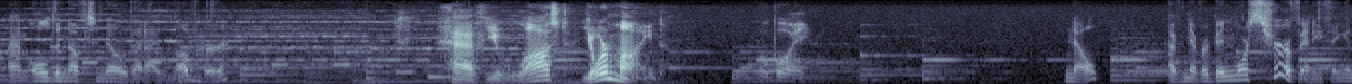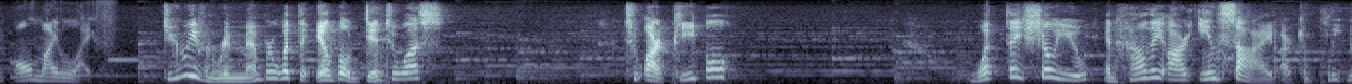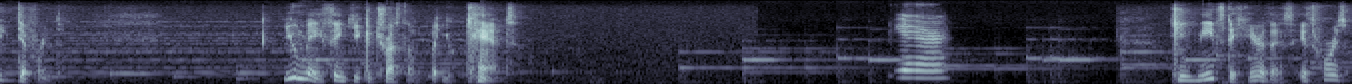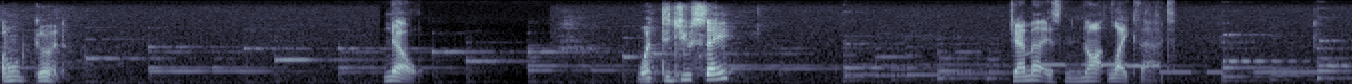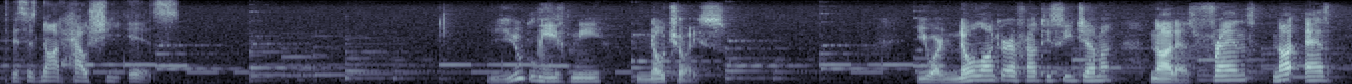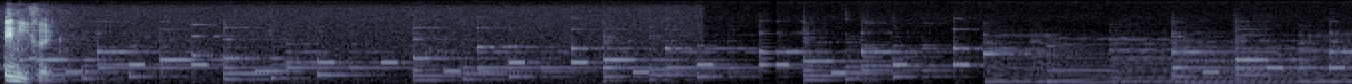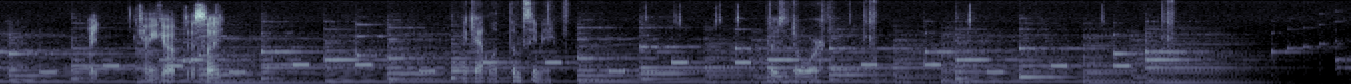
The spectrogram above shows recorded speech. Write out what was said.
I'm old enough to know that I love her. Have you lost your mind? Oh boy. No. I've never been more sure of anything in all my life. Do you even remember what the Ilbo did to us? To our people? What they show you and how they are inside are completely different. You may think you can trust them, but you can't. Here. He needs to hear this. It's for his own good. No. What did you say? Gemma is not like that. This is not how she is. You leave me no choice. You are no longer allowed to see Gemma, not as friends, not as anything. See me. There's a door.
